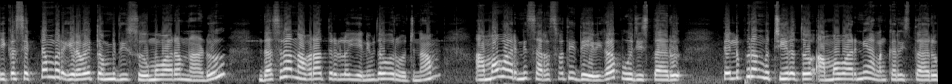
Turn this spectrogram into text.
ఇక సెప్టెంబర్ ఇరవై తొమ్మిది సోమవారం నాడు దసరా నవరాత్రుల్లో ఎనిమిదవ రోజున అమ్మవారిని సరస్వతీదేవిగా పూజిస్తారు. తెలుపు రంగు చీరతో అమ్మవారిని అలంకరిస్తారు.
